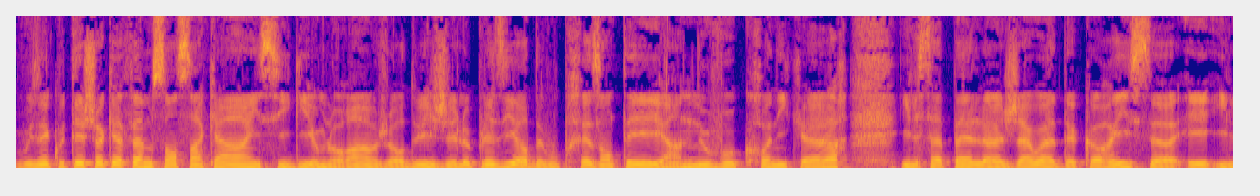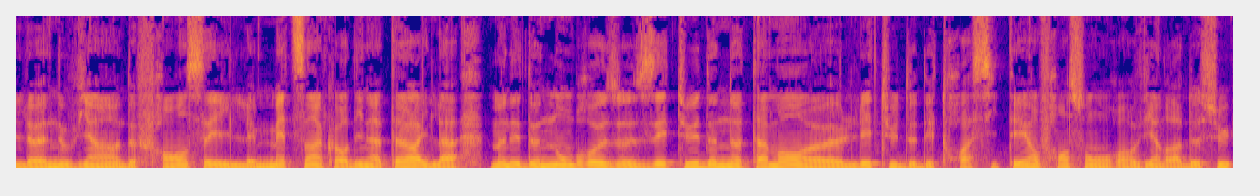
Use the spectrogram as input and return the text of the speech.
Vous écoutez Choc FM 105.1, ici Guillaume Laurin. Aujourd'hui, j'ai le plaisir de vous présenter un nouveau chroniqueur. Il s'appelle Jawad Koris et il nous vient de France et il est médecin coordinateur. Il a mené de nombreuses études, notamment euh, l'étude des trois cités en France. On reviendra dessus.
